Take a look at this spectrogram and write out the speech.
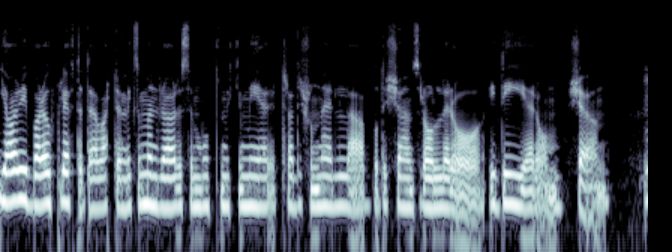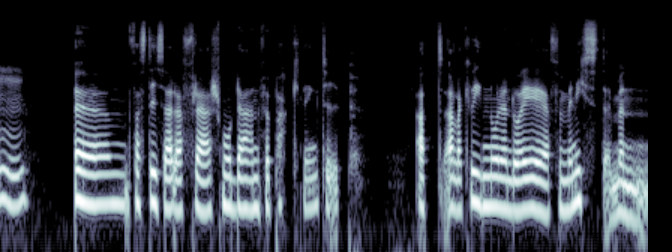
Jag har ju bara upplevt att det har varit en, liksom en rörelse mot mycket mer traditionella både könsroller och idéer om kön. Mm. Um, fast i så här fräsch, modern förpackning typ. Att alla kvinnor ändå är feminister men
